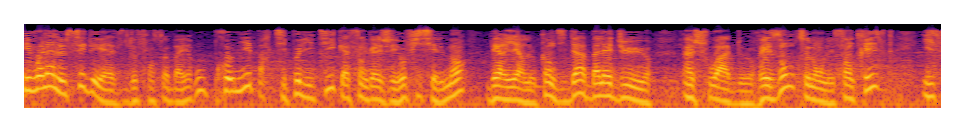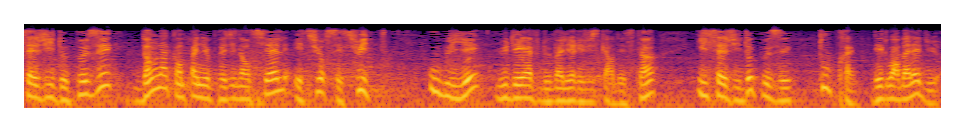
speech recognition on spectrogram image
Et voilà le CDS de François Bayrou, premier parti politique à s'engager officiellement derrière le candidat Balladur. Un choix de raison, selon les centristes. Il s'agit de peser dans la campagne présidentielle et sur ses suites. Oubliez l'UDF de Valéry Giscard d'Estaing. Il s'agit de peser tout près d'Édouard Balladur.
